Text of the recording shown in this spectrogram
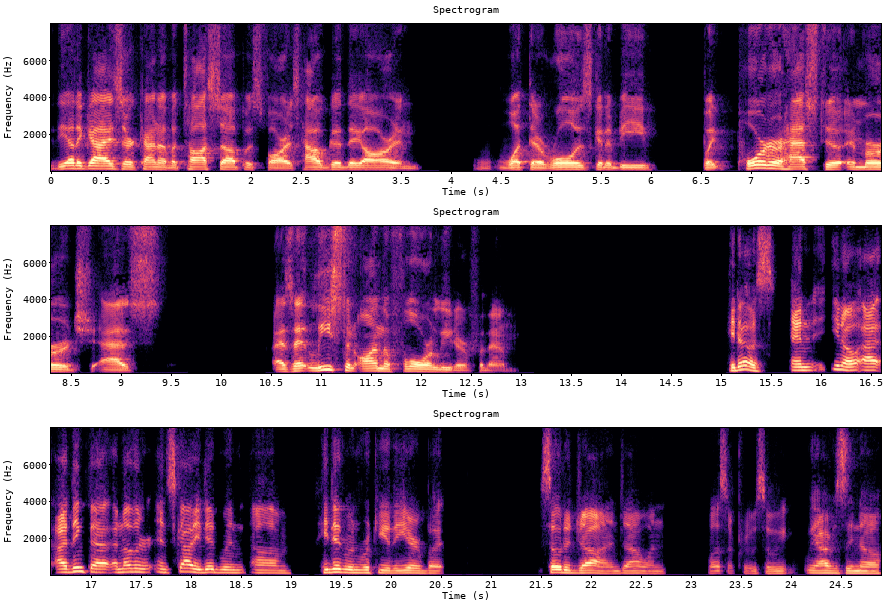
The other guys are kind of a toss up as far as how good they are and what their role is going to be. But Porter has to emerge as as at least an on the floor leader for them. He does. And you know, I, I think that another and Scottie did win um he did win rookie of the year, but so did Ja and Ja won most improved. So we we obviously know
